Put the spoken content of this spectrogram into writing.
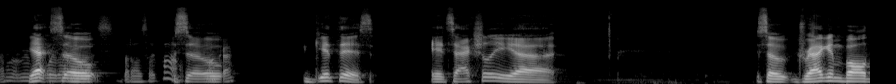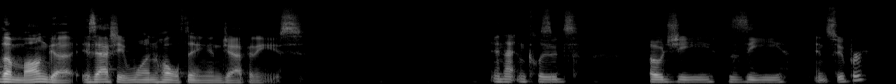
I don't remember Yeah, so- was, but I was like, wow. so okay. get this it's actually uh so dragon ball the manga is actually one whole thing in japanese And that includes OG, Z, and Super.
